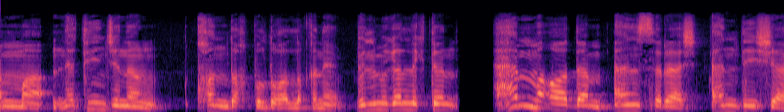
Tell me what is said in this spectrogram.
ammo natijaning qandoq bo'ldiganligini bilmaganlikdan hamma odam ansirash andisha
